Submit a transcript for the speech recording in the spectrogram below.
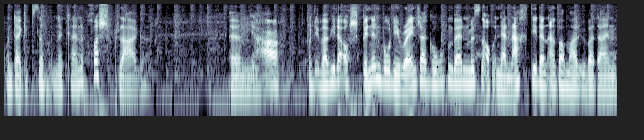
Und da gibt es eine, eine kleine Froschplage. Ähm, Ja, Und immer wieder auch Spinnen, wo die Ranger gerufen werden müssen, auch in der Nacht, die dann einfach mal über deinen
